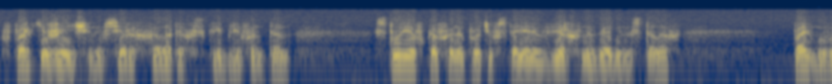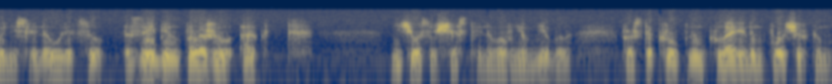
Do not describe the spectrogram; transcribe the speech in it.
В парке женщины в серых халатах скребли фонтан. Стулья в кафе напротив стояли вверх ногами на столах. Пальмы вынесли на улицу. Зыбин положил акт. Ничего существенного в нем не было. Просто крупным клариным почерком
